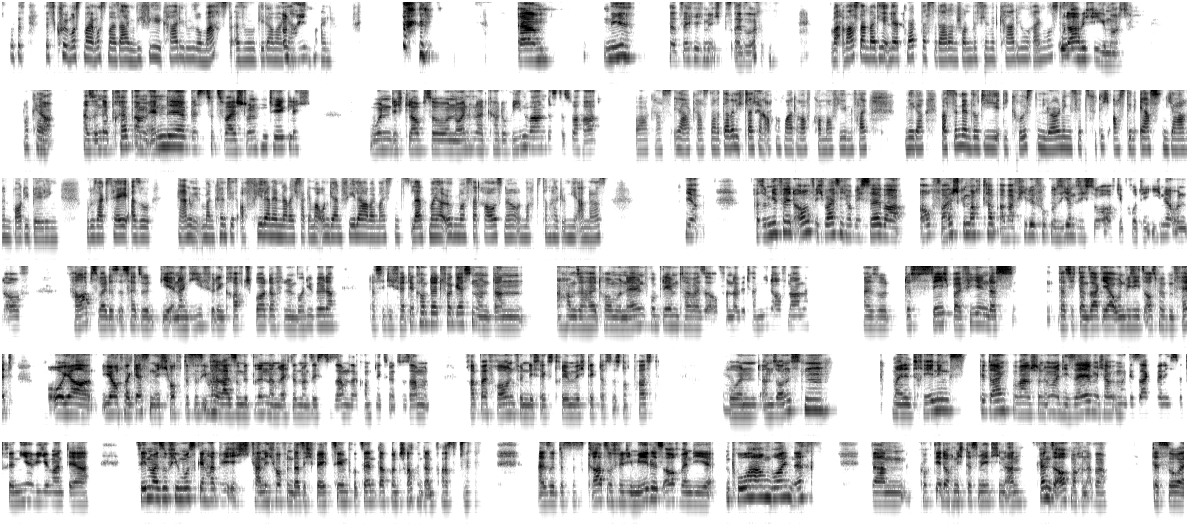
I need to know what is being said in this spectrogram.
Das ist, das ist cool, musst mal, musst mal sagen, wie viel Cardio du so machst. Also geh da mal oh ganz ein. Ähm, nee, tatsächlich nichts. Also. War es dann bei dir in der Prep, dass du da dann schon ein bisschen mit Cardio rein musstest? Oder habe ich viel gemacht. Okay. Ja, also in der Prep am Ende bis zu zwei Stunden täglich. Und ich glaube, so 900 Kalorien waren das. Das war hart. Oh, krass. Ja, krass. Da, da will ich gleich dann auch nochmal drauf kommen, auf jeden Fall. Mega. Was sind denn so die, die größten Learnings jetzt für dich aus den ersten Jahren Bodybuilding, wo du sagst, hey, also, Ahnung, man könnte es jetzt auch Fehler nennen, aber ich sage immer ungern Fehler, weil meistens lernt man ja irgendwas da draus, ne, und macht es dann halt irgendwie anders. Ja, also mir fällt auf, ich weiß nicht, ob ich selber auch falsch gemacht habe, aber viele fokussieren sich so auf die Proteine und auf Carbs, weil das ist halt so die Energie für den Kraftsportler, für den Bodybuilder dass sie die Fette komplett vergessen und dann haben sie halt hormonellen Probleme, teilweise auch von der Vitaminaufnahme. Also das sehe ich bei vielen, dass, dass ich dann sage, ja, und wie sieht es aus mit dem Fett? Oh ja, ja, vergessen. Ich hoffe, das ist überall so mit drin, dann rechnet man sich zusammen, da kommt nichts mehr zusammen. Und gerade bei Frauen finde ich es extrem wichtig, dass das noch passt. Ja. Und ansonsten, meine Trainings, Gedanken waren schon immer dieselben. Ich habe immer gesagt, wenn ich so trainiere wie jemand, der zehnmal so viel Muskeln hat wie ich, kann ich hoffen, dass ich vielleicht zehn Prozent davon schaffe und dann passt Also das ist gerade so für die Mädels auch, wenn die ein Po haben wollen, ne? Dann guckt ihr doch nicht das Mädchen an. Können sie auch machen, aber das so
